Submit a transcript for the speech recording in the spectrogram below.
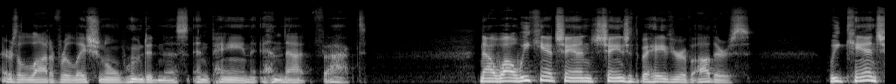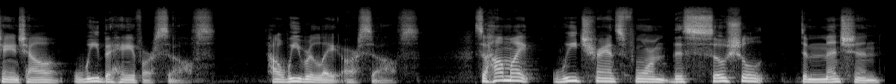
There's a lot of relational woundedness and pain in that fact. Now, while we can't change, change the behavior of others, we can change how we behave ourselves, how we relate ourselves. So, how might we transform this social dimension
